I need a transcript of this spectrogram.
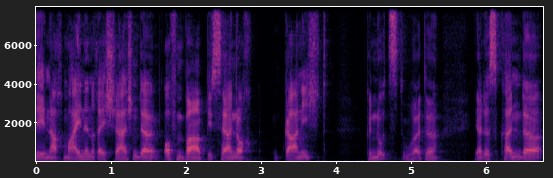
den nach meinen Recherchen, der offenbar bisher noch gar nicht genutzt wurde, ja, das könnte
